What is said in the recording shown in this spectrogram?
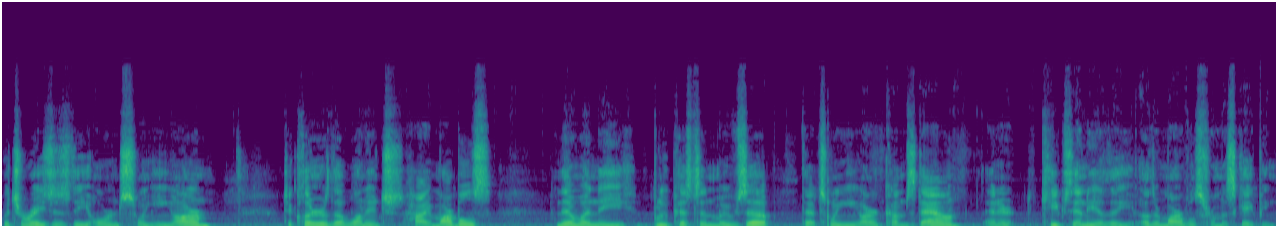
which raises the orange swinging arm to clear the one inch high marbles. And then when the blue piston moves up, that swinging arm comes down and it keeps any of the other marbles from escaping.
